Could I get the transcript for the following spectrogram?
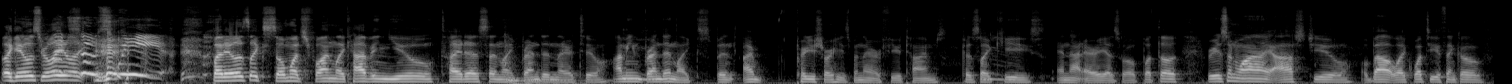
Like it was really like so sweet. but it was like so much fun like having you titus and like brendan there too i mean brendan like's been i'm pretty sure he's been there a few times because like he's in that area as well but the reason why i asked you about like what do you think of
